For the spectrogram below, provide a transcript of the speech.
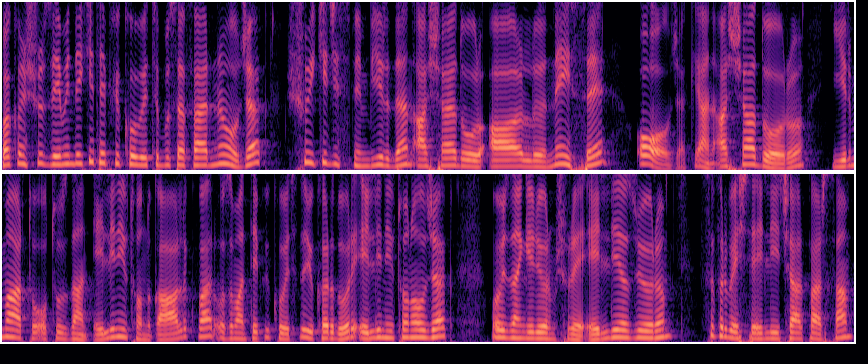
Bakın şu zemindeki tepki kuvveti bu sefer ne olacak? Şu iki cismin birden aşağıya doğru ağırlığı neyse o olacak. Yani aşağı doğru 20 artı 30'dan 50 Newton'luk ağırlık var. O zaman tepki kuvveti de yukarı doğru 50 Newton olacak. O yüzden geliyorum şuraya 50 yazıyorum. 0,5 ile 50'yi çarparsam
